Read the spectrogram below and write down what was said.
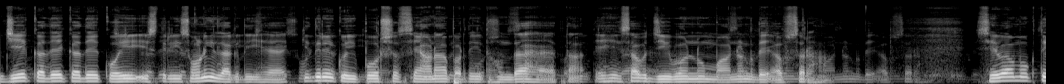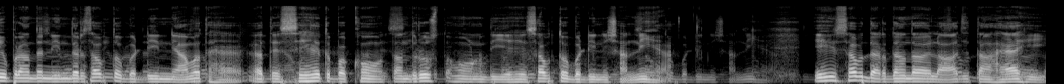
ਜੇ ਕਦੇ-ਕਦੇ ਕੋਈ ਇਸਤਰੀ ਸੋਹਣੀ ਲੱਗਦੀ ਹੈ, ਕਿਧਰੇ ਕੋਈ ਪੁਰਸ਼ ਸਿਆਣਾ ਪ੍ਰਤੀਤ ਹੁੰਦਾ ਹੈ, ਤਾਂ ਇਹ ਸਭ ਜੀਵਨ ਨੂੰ ਮਾਣਨ ਦੇ ਅਵਸਰ ਹਨ। ਸੇਵਾ ਮੁਕਤੀ ਉਪਰੰਤ ਨੀਂਦਰ ਸਭ ਤੋਂ ਵੱਡੀ ਨਿਆਮਤ ਹੈ ਅਤੇ ਸਿਹਤ ਪੱਖੋਂ ਤੰਦਰੁਸਤ ਹੋਣ ਦੀ ਇਹ ਸਭ ਤੋਂ ਵੱਡੀ ਨਿਸ਼ਾਨੀ ਹੈ। ਇਹ ਸਭ ਦਰਦਾਂ ਦਾ ਇਲਾਜ ਤਾਂ ਹੈ ਹੀ।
